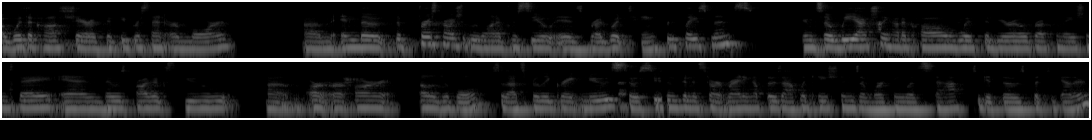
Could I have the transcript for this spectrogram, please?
uh, with a cost share of 50% or more. Um, and the, the first project we want to pursue is redwood tank replacements. And so we actually had a call with the Bureau of Reclamation today, and those projects do um, are, are, are eligible. So that's really great news. So Susan's going to start writing up those applications and working with staff to get those put together.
